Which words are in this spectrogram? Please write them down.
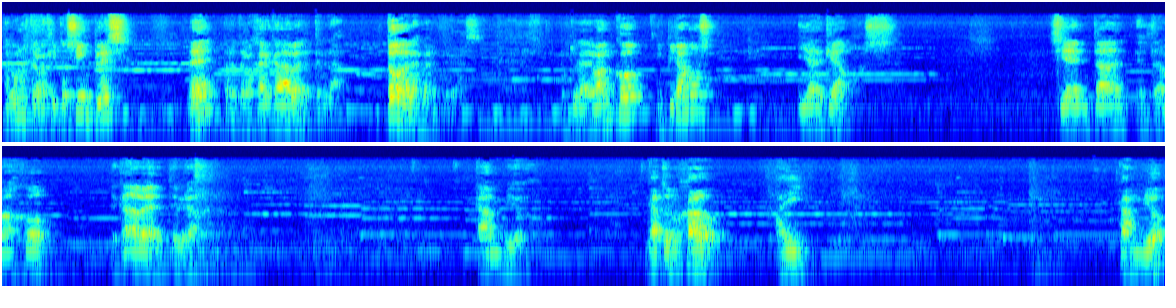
algunos trabajitos simples. ¿eh? Para trabajar cada vértebra. Todas las vértebras. Postura de banco. Inspiramos y arqueamos. Sientan el trabajo de cada vértebra. Cambio. Gato enojado. Ahí. Cambio.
